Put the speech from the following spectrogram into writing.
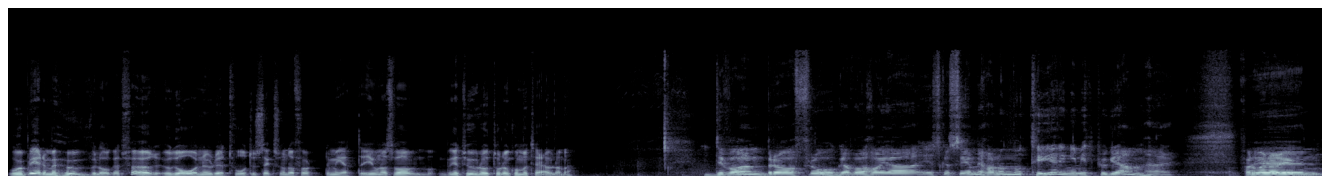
Och hur blev det med huvudlaget för Ural nu det är 2640 meter? Jonas, vad, vilket huvudlag tror du de kommer tävla med? Det var en bra fråga. Vad har jag... Jag ska se om jag har någon notering i mitt program här. För jag Ehm,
